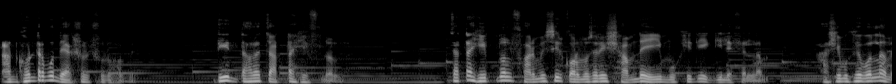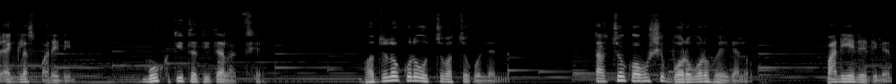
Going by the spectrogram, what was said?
আধ ঘণ্টার মধ্যে অ্যাকশন শুরু হবে। দিন তাহলে চারটা হিপনল। চারটা হিপনল ফার্মেসির কর্মচারীর সামনেই মুখে দিয়ে গিলে ফেললাম। হাসি মুখে বললাম, এক গ্লাস পানি দিন। মুখ তিতা তিতা লাগছে। ভদ্রলোক কোনো উচ্চবাচ্য করলেন না। তার চোখ অবশ্যই বড় বড় হয়ে গেল। পানি এনে দিলেন।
